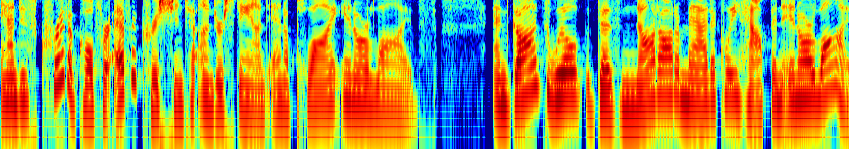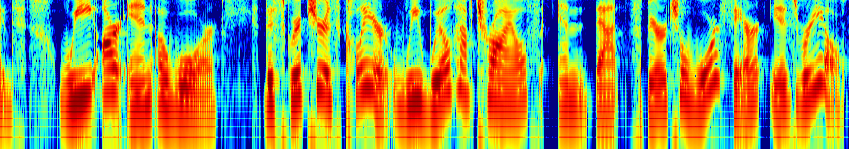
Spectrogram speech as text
and is critical for every Christian to understand and apply in our lives. And God's will does not automatically happen in our lives. We are in a war. The scripture is clear. We will have trials, and that spiritual warfare is real.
